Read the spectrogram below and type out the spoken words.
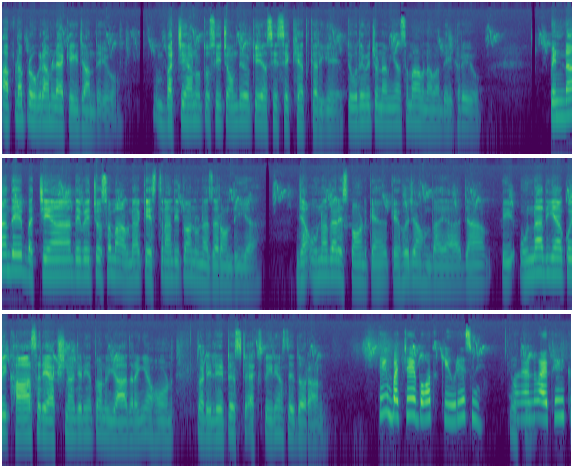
ਆਪਣਾ ਪ੍ਰੋਗਰਾਮ ਲੈ ਕੇ ਜਾਂਦੇ ਹੋ ਬੱਚਿਆਂ ਨੂੰ ਤੁਸੀਂ ਚਾਹੁੰਦੇ ਹੋ ਕਿ ਅਸੀਂ ਸਿੱਖਿਅਤ ਕਰੀਏ ਤੇ ਉਹਦੇ ਵਿੱਚੋਂ ਨਵੀਆਂ ਸੰਭਾਵਨਾਵਾਂ ਦੇਖ ਰਹੇ ਹੋ। ਪਿੰਡਾਂ ਦੇ ਬੱਚਿਆਂ ਦੇ ਵਿੱਚ ਉਹ ਸੰਭਾਵਨਾ ਕਿਸ ਤਰ੍ਹਾਂ ਦੀ ਤੁਹਾਨੂੰ ਨਜ਼ਰ ਆਉਂਦੀ ਆ? ਜਾਂ ਉਹਨਾਂ ਦਾ ਰਿਸਪੌਂਡ ਕਿਹੋ ਜਿਹਾ ਹੁੰਦਾ ਆ? ਜਾਂ ਵੀ ਉਹਨਾਂ ਦੀਆਂ ਕੋਈ ਖਾਸ ਰਿਐਕਸ਼ਨਾਂ ਜਿਹੜੀਆਂ ਤੁਹਾਨੂੰ ਯਾਦ ਰਹੀਆਂ ਹੋਣ ਤੁਹਾਡੇ ਲੇਟੈਸਟ ਐਕਸਪੀਰੀਅੰਸ ਦੇ ਦੌਰਾਨ? ਨਹੀਂ ਬੱਚੇ ਬਹੁਤ ਕਿਊਰੀਅਸ ਨੇ। ਉਹਨਾਂ. ਨੂੰ ਆਈ ਥਿੰਕ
